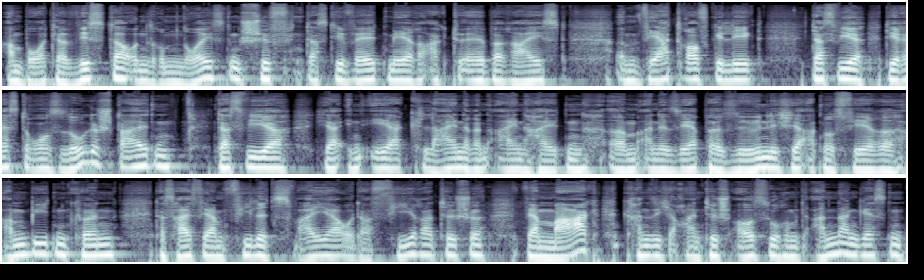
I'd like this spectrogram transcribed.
an Bord der Vista, unserem neuesten Schiff, das die Weltmeere aktuell bereist, ähm, Wert darauf gelegt, dass wir die Restaurants so gestalten, dass wir ja in eher kleineren Einheiten ähm, eine sehr persönliche Atmosphäre anbieten können. Das heißt, wir haben viele Zweier- oder Vierertische. Wer mag, kann sich auch einen Tisch aussuchen mit anderen Gästen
